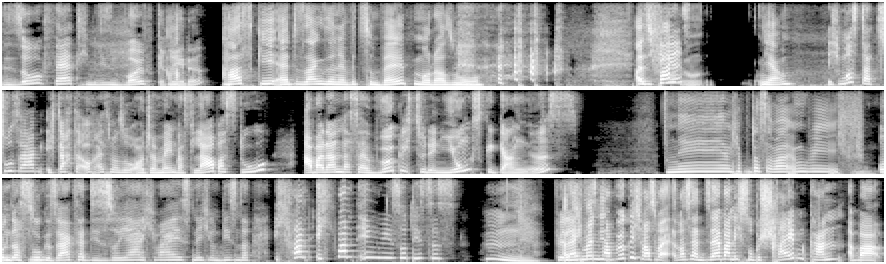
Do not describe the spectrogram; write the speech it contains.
mich so fertig mit diesem Wolf-Gerede. Husky, er hätte sagen sollen, er wird zum Welpen oder so. also ich Ding fand, ja, Ich muss dazu sagen, ich dachte auch erstmal so, oh Jermaine, was laberst du? Aber dann, dass er wirklich zu den Jungs gegangen ist nee, ich habe das aber irgendwie, ich, und das so gesagt hat, dieses so, ja, ich weiß nicht und diesen. Ich fand, ich fand irgendwie so dieses, hm, vielleicht mein, ist da wirklich was, was er selber nicht so beschreiben kann, aber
